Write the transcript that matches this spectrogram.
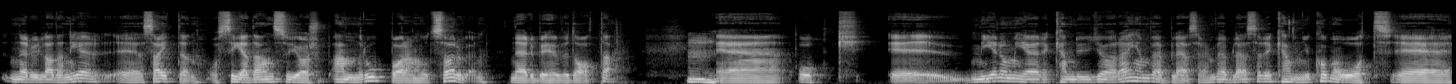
när du laddar ner eh, sajten och sedan så görs anrop bara mot servern när du behöver data. Mm. Eh, och eh, mer och mer kan du göra i en webbläsare. En webbläsare kan ju komma åt eh,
